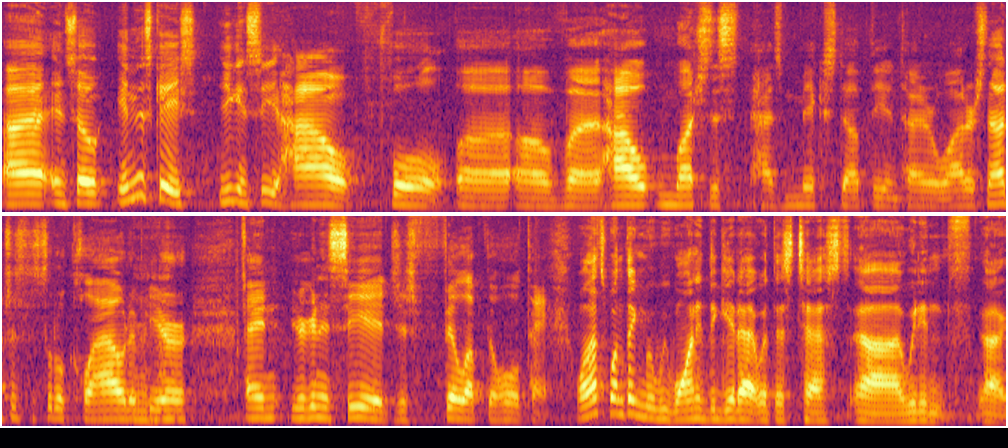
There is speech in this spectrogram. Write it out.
Uh, and so in this case, you can see how full uh, of uh, how much this has mixed up the entire water. It's not just this little cloud Mm-hmm. up here, and you're going to see it just fill up the whole tank. Well, that's one thing we wanted to get at with this test. Uh, we didn't. Uh,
